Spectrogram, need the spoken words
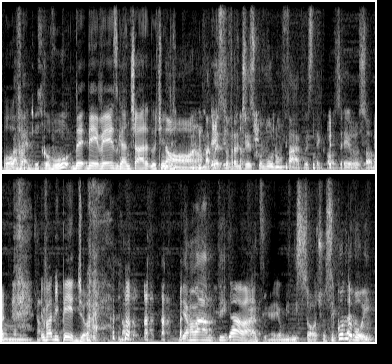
o Vabbè. Francesco V de- deve sganciare 200 No, no, ma questo Francesco V non fa queste cose, io lo so. Non, non, no. E fa di peggio. No. Andiamo avanti. Andiamo avanti. Grazie, io mi dissocio. Secondo eh. voi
